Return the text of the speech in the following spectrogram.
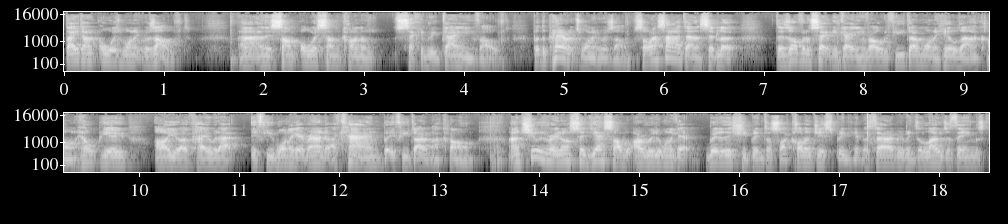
they don't always want it resolved. Uh, and there's some always some kind of secondary gain involved. But the parents want it resolved. So I sat down and said, look, there's often a secondary gain involved. If you don't want to heal that, I can't help you. Are you okay with that? If you want to get around it, I can. But if you don't, I can't. And she was very nice. Said, yes, I, I really want to get rid of this. She'd been to psychologists, been hypnotherapy, been to loads of things.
